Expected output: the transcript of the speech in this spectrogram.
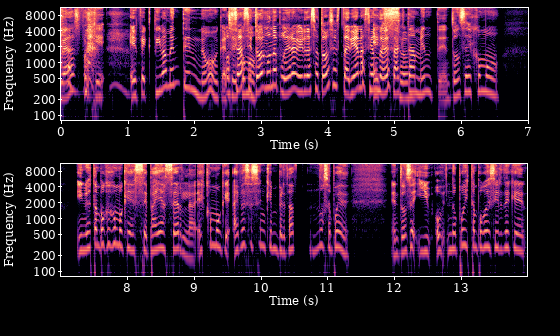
weas, porque efectivamente no, O ¿cachai? sea, Como- si todo el mundo pudiera vivir de eso, todos estarían haciendo eso. Exactamente. Entonces es como. Y no es tampoco como que sepáis hacerla. Es como que hay veces en que en verdad no se puede. Entonces, y no podéis tampoco decir de que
